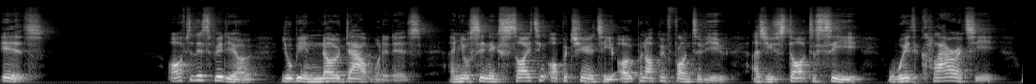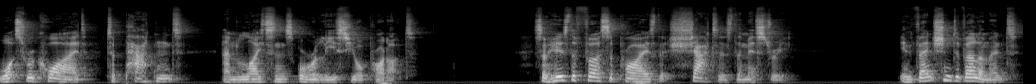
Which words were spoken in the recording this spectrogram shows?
is. After this video, you'll be in no doubt what it is, and you'll see an exciting opportunity open up in front of you as you start to see with clarity what's required to patent and license or release your product. So here's the first surprise that shatters the mystery. Invention development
